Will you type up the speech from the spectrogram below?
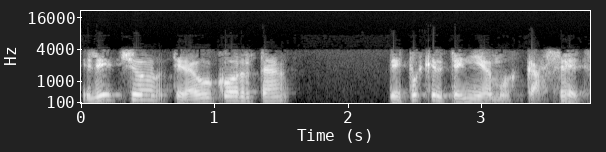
el hecho, te la hago corta, después que teníamos cassettes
